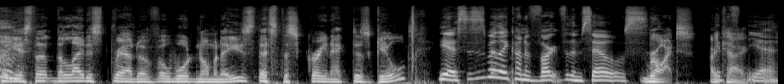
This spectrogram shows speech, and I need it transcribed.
But yes, the, the latest round of award nominees, that's the Screen Actors Guild. yes, this is where they kind of vote for themselves. Right. If- Okay. yeah.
